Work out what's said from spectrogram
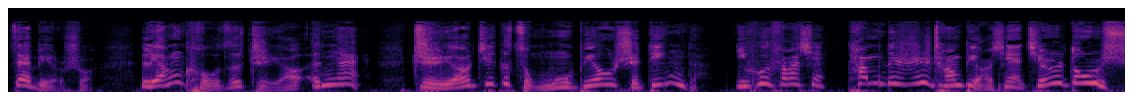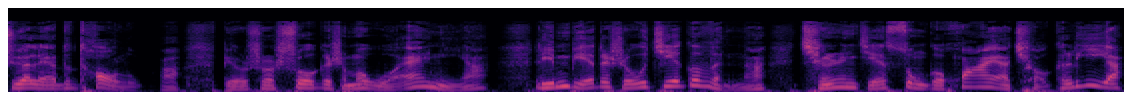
再比如说，两口子只要恩爱，只要这个总目标是定的，你会发现他们的日常表现其实都是学来的套路啊。比如说说个什么“我爱你”呀，临别的时候接个吻呐，情人节送个花呀、巧克力呀，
